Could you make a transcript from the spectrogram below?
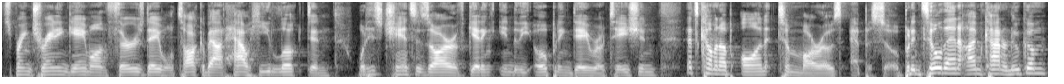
spring training game on Thursday. We'll talk about how he looked and what his chances are of getting into the opening day rotation. That's coming up on tomorrow's episode. But until then, I'm Connor Newcomb,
